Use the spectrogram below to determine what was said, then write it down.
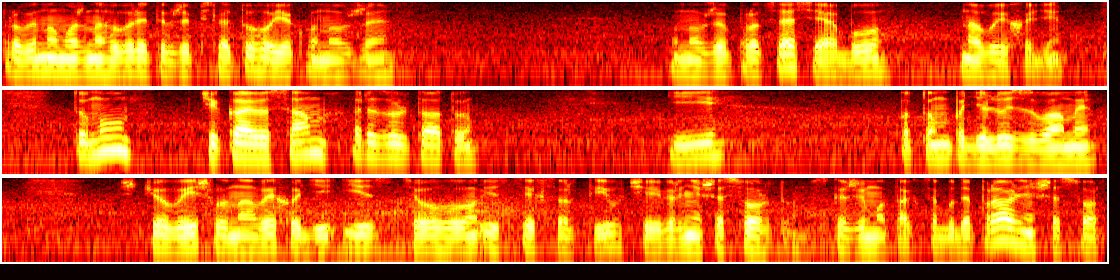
про вино можна говорити вже після того, як воно вже, воно вже в процесі або на виході. Тому чекаю сам результату і потім поділюсь з вами, що вийшло на виході із цього, із цих сортів, чи вірніше сорту. Скажімо так, це буде правильніше сорт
